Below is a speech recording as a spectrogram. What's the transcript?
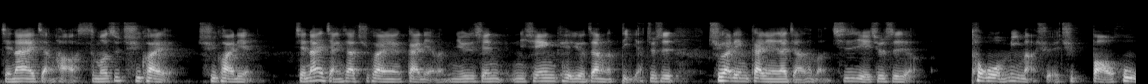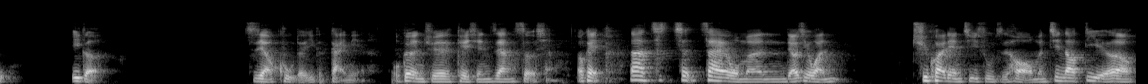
简单来讲哈，什么是区块区块链？简单来讲一下区块链的概念嘛，你就先你先可以有这样的底啊，就是区块链概念在讲什么？其实也就是透过密码学去保护一个资料库的一个概念。我个人觉得可以先这样设想。OK，那这这在我们了解完区块链技术之后，我们进到第二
